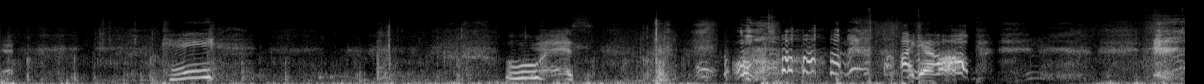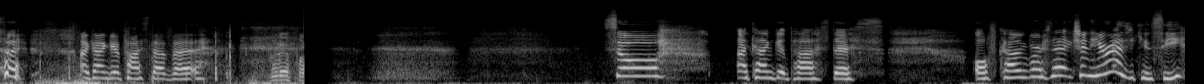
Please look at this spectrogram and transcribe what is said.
Yes. Okay. Oh, Yes. I give up. I can't get past that bit. Good effort. So I can't get past this off camber section here as you can see.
